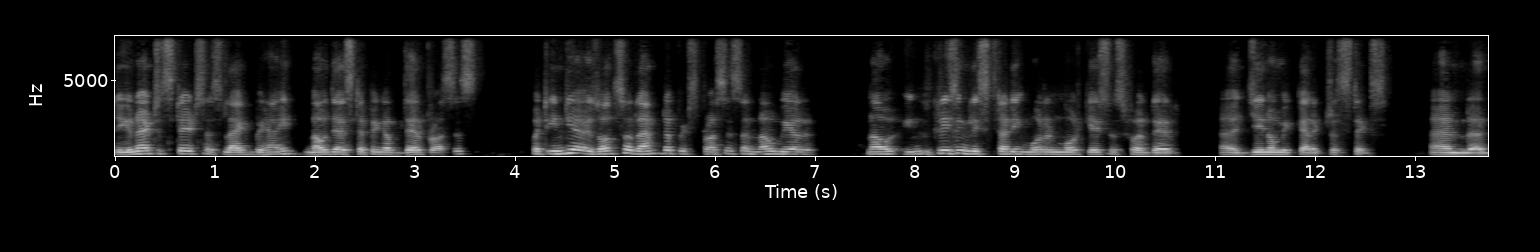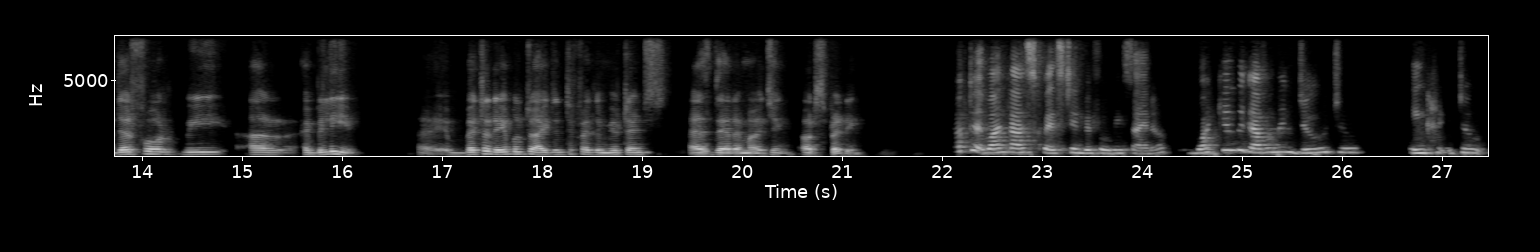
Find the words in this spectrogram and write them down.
The United States has lagged behind. Now they're stepping up their process. But India has also ramped up its process, and now we are now increasingly studying more and more cases for their uh, genomic characteristics. And uh, therefore, we are, I believe, uh, better able to identify the mutants as they're emerging or spreading. Doctor, one last question before we sign off. What can the government do to incre- to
